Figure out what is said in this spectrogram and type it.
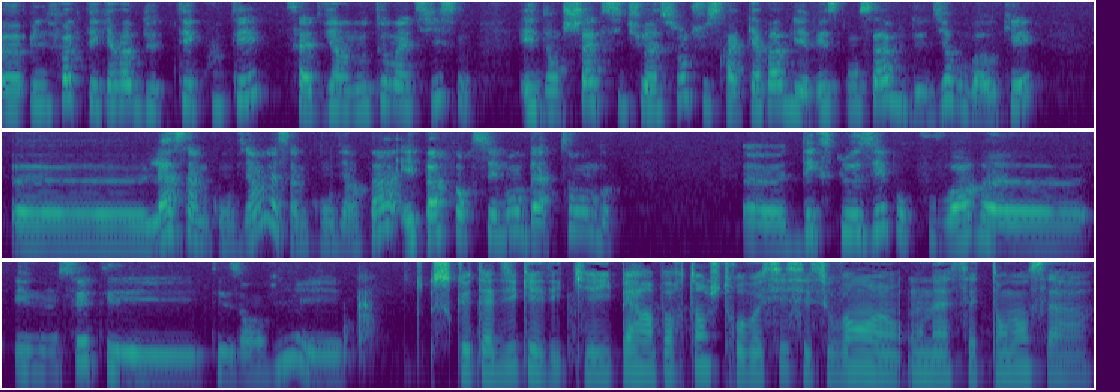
euh, une fois que tu es capable de t'écouter, ça devient un automatisme. Et dans chaque situation, tu seras capable et responsable de dire bah, Ok, euh, là ça me convient, là ça me convient pas, et pas forcément d'attendre euh, d'exploser pour pouvoir euh, énoncer tes, tes, envies et Ce que tu as dit qui est, hyper important, je trouve aussi, c'est souvent, on a cette tendance à,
